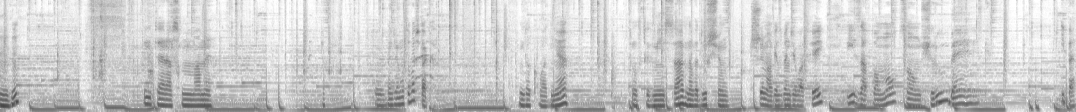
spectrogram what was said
Mhm. I teraz mamy. To już będziemy mocować tak. Dokładnie. Tu w tych miejscach nawet już się trzyma, więc będzie łatwiej i za pomocą śrubek i P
